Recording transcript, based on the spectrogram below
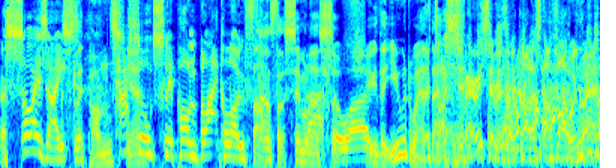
A size eight Slip-ons, yeah. tasseled slip-on black loafer. Sounds like similar That's sort of one. shoe that you would wear, It Dave. It's very similar to the kind of stuff I would wear.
